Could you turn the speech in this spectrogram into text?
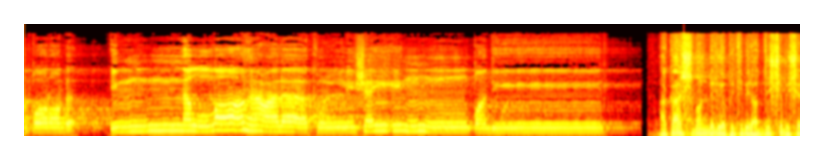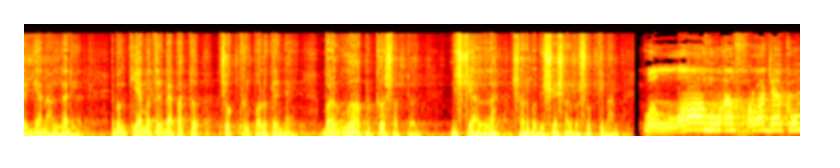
أقرب إن الله على كل شيء قدير আকাশ মণ্ডলীয় পৃথিবীর অদৃশ্য বিষয়ের জ্ঞান আল্লাহরই এবং কিয়ামতের ব্যাপার তো চক্ষুর পলকের ন্যায় বরং উহা অপেক্ষাও সত্তর নিশ্চয় আল্লাহ সর্ববিষয়ে সর্বশক্তিমান والله أخرجكم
